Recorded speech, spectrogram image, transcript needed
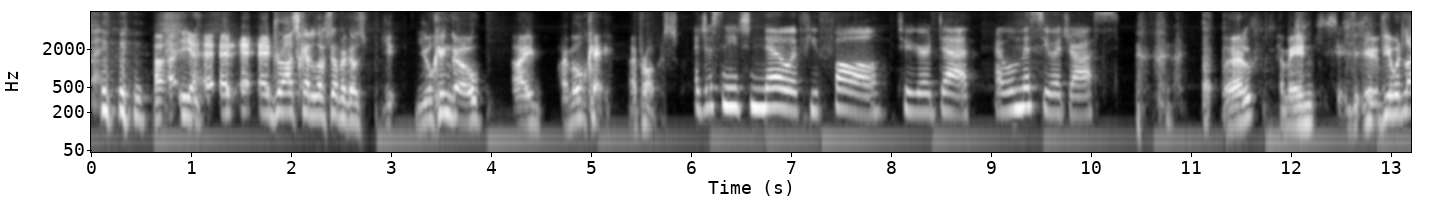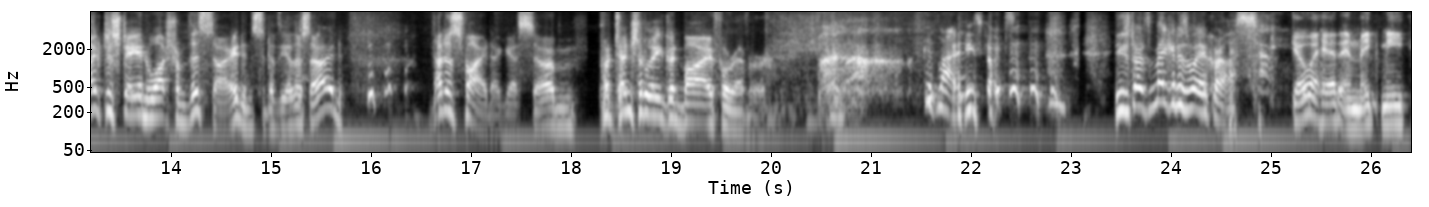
but Uh, uh, yeah, Ed, Ed, Ed kind of looks over and goes, "You- You can go. I, I'm okay. I promise. I just need to know if you fall to your death. I will miss you, Adros. Well, I mean, if, if you would like to stay and watch from this side instead of the other side, that is fine, I guess. Um, potentially goodbye forever. Good luck. And he starts, he starts making his way across. Go ahead and make me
